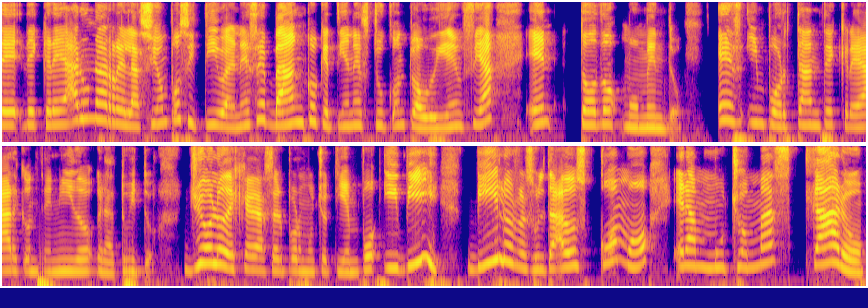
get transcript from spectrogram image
de, crear una relación positiva en ese banco que tienes tú con tu audiencia en todo momento es importante crear contenido gratuito. Yo lo dejé de hacer por mucho tiempo y vi, vi los resultados como era mucho más caro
